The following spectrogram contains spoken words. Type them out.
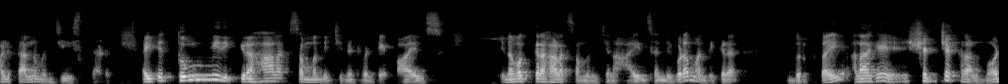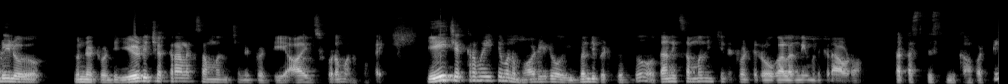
ఫలితాలను మంచి ఇస్తాడు. అయితే తొమ్మిది గ్రహాలకు సంబంధించినటువంటి ఆయిల్స్ నవగ్రహాలకు సంబంధించిన ఆయిల్స్ అన్ని కూడా మన దగ్గర దొరుకుతాయి. అలాగే షట్ చక్రాలు బాడీలో ఉన్నటువంటి ఏడు చక్రాలకు సంబంధించినటువంటి ఆయిల్స్ కూడా మనకు ఉంటాయి ఏ చక్రం అయితే మన బాడీలో ఇబ్బంది పెడుతుందో దానికి సంబంధించినటువంటి రోగాలన్నీ మనకి రావడం తటస్థిస్తుంది కాబట్టి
